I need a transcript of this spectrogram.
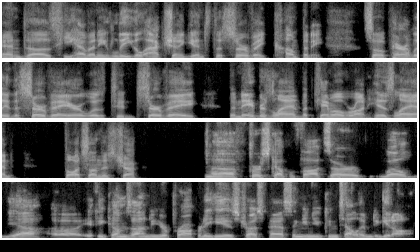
and does he have any legal action against the survey company? So apparently the surveyor was to survey the neighbor's land but came over on his land. Thoughts on this chuck? Uh, first couple thoughts are, well, yeah, uh, if he comes onto your property, he is trespassing, and you can tell him to get off.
